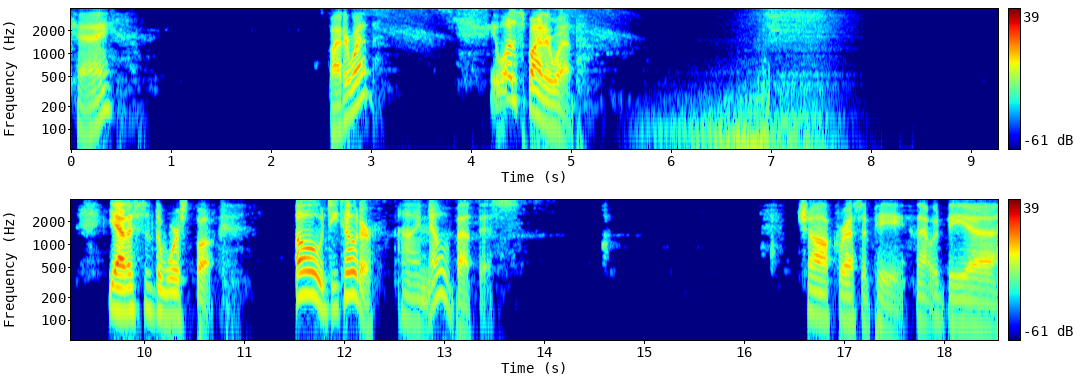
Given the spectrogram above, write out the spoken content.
Okay. Spiderweb? It was spiderweb. Yeah, this is the worst book. Oh, decoder. I know about this. Chalk recipe. That would be uh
